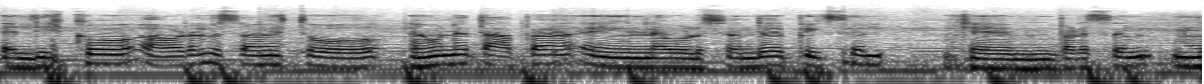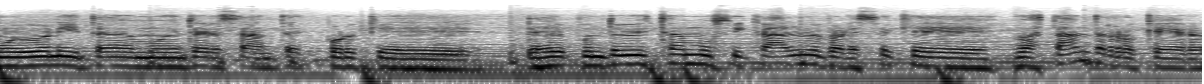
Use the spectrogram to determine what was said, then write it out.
El disco Ahora lo sabes todo es una etapa en la evolución de Pixel que me parece muy bonita, muy interesante porque desde el punto de vista musical me parece que es bastante rockero.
